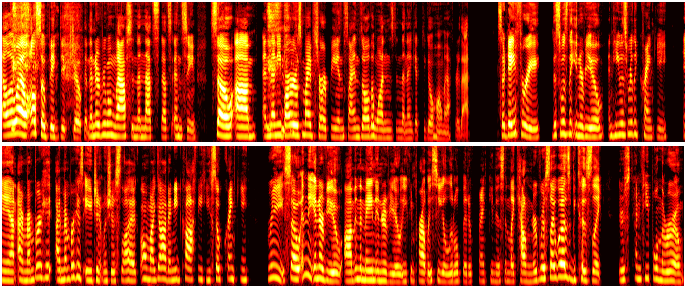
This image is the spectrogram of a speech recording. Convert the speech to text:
lol also big dick joke and then everyone laughs and then that's that's end scene so um and then he borrows my sharpie and signs all the ones and then i get to go home after that so day three this was the interview and he was really cranky and I remember his, I remember his agent was just like, "Oh my god, I need coffee. He's so cranky." Bree. So in the interview, um, in the main interview, you can probably see a little bit of crankiness and like how nervous I was because like there's ten people in the room,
